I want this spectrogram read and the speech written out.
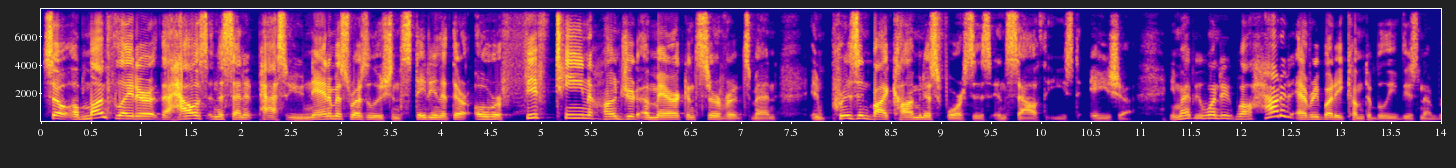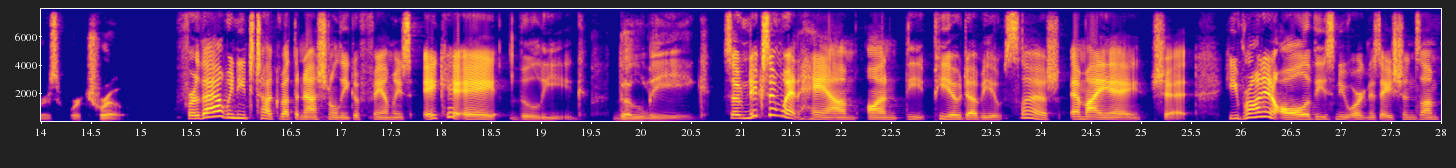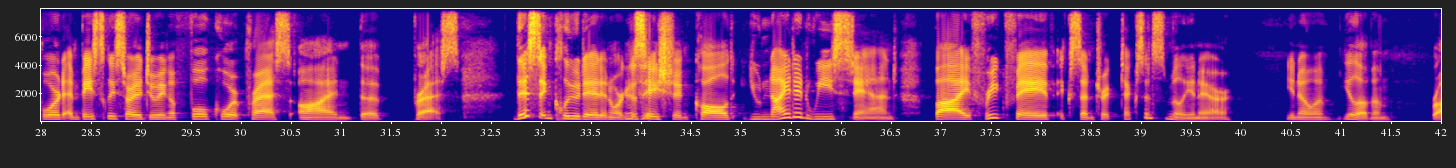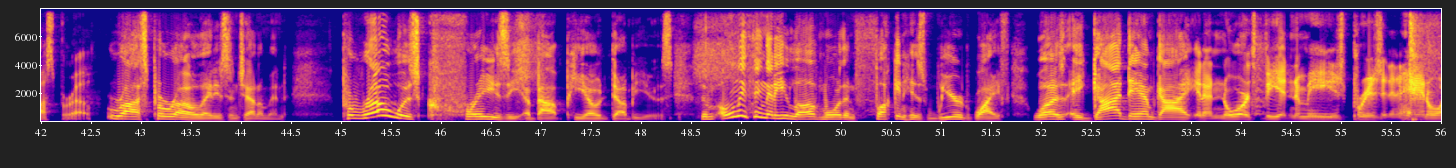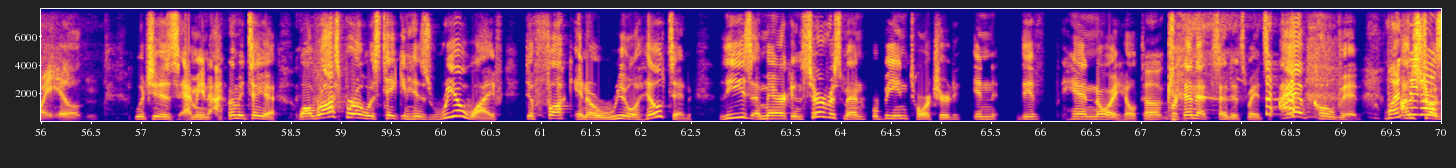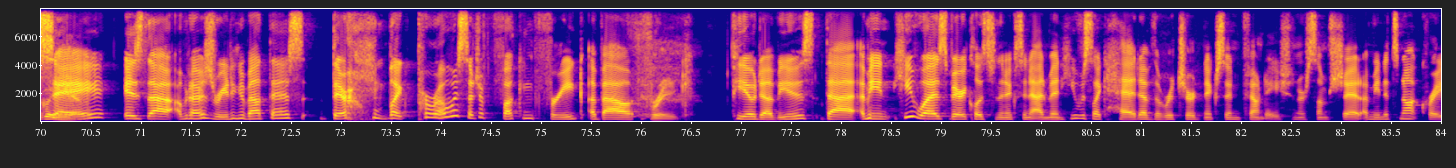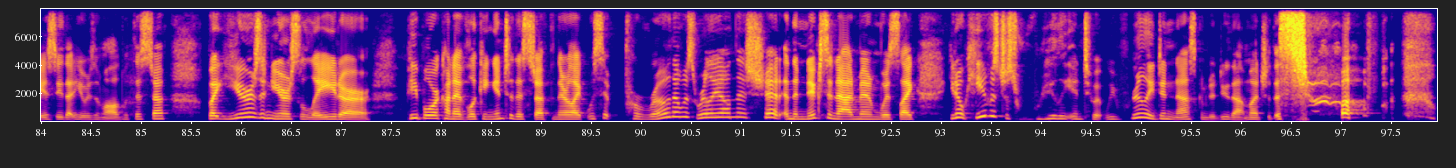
So a month later, the House and the Senate passed a unanimous resolution stating that there are over 1,500 American servicemen imprisoned by communist forces in Southeast Asia. You might be wondering, well, how did everybody come to believe these numbers were true? For that, we need to talk about the National League of Families, aka the League. The League. So Nixon went ham on the POW slash MIA shit. He brought in all of these new organizations on board and basically started doing a full court press on the press. This included an organization called United We Stand by freak fave eccentric Texas millionaire. You know him, you love him, Ross Perot. Ross Perot, ladies and gentlemen. Perot was crazy about POWs. The only thing that he loved more than fucking his weird wife was a goddamn guy in a North Vietnamese prison in Hanoi Hilton. Which is, I mean, let me tell you, while Ross Perot was taking his real wife to fuck in a real Hilton, these American servicemen were being tortured in the Hanoi Hilton. Okay. Pretend that sentence made sense. I have COVID. One I'm thing I'll struggling say is that when I was reading about this, they're like Perot is such a fucking freak about Freak. POWs that I mean, he was very close to the Nixon admin. He was like head of the Richard Nixon Foundation or some shit. I mean, it's not crazy that he was involved with this stuff. But years and years later, people were kind of looking into this stuff and they're like, was it Perot that was really on this shit? And the Nixon admin was like, you know, he was just really into it. We really didn't ask him to do that much of this stuff.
